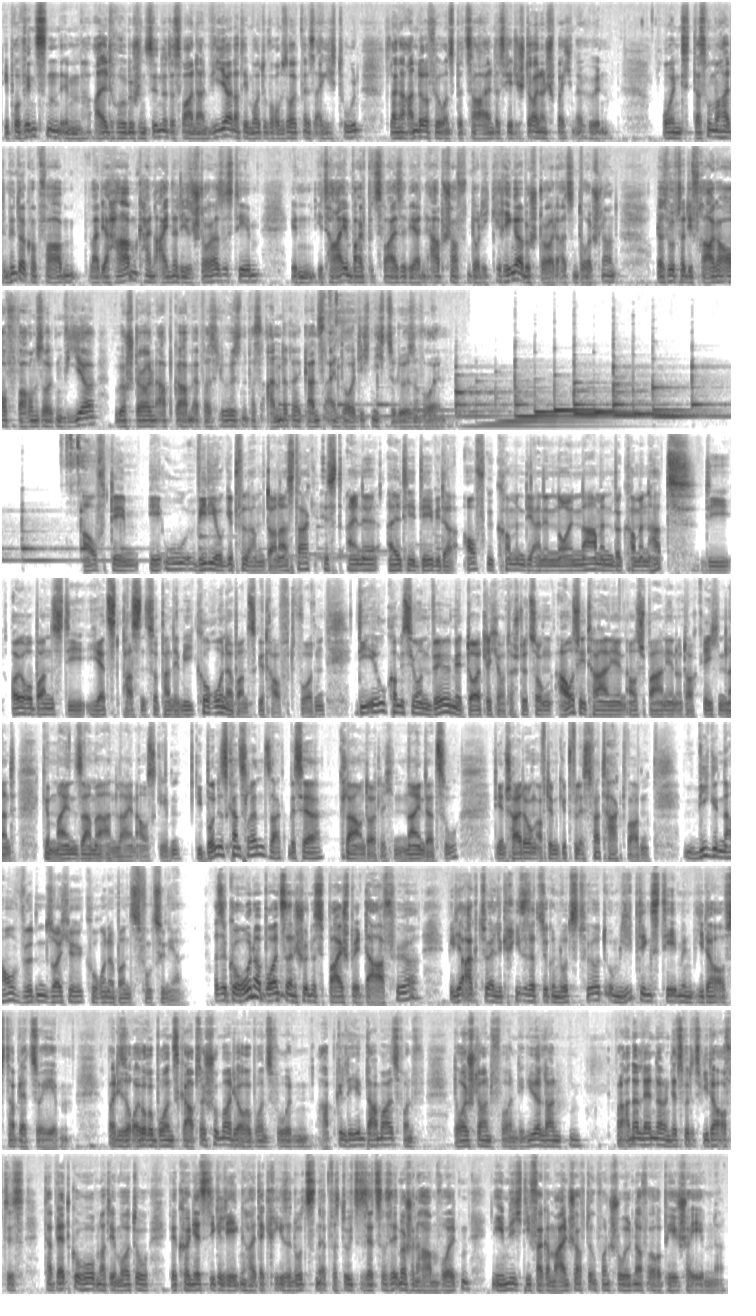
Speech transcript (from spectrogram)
die Provinzen im altrömischen Sinne, das waren dann wir, nach dem Motto, warum sollten wir das eigentlich tun, solange andere für uns bezahlen, dass wir die Steuern entsprechend erhöhen. Und das muss man halt im Hinterkopf haben, weil wir haben kein einheitliches Steuersystem. In Italien beispielsweise werden Erbschaften deutlich geringer besteuert als in Deutschland. Und das wirft halt die Frage auf, warum sollten wir über Steuern und Abgaben etwas lösen, was andere ganz eindeutig nicht zu lösen wollen. Auf dem EU-Videogipfel am Donnerstag ist eine alte Idee wieder aufgekommen, die einen neuen Namen bekommen hat. Die Eurobonds, die jetzt passend zur Pandemie Corona-Bonds getauft wurden. Die EU-Kommission will mit deutlicher Unterstützung aus Italien, aus Spanien und auch Griechenland gemeinsame Anleihen ausgeben. Die Bundeskanzlerin sagt bisher klar und deutlich Nein dazu. Die Entscheidung auf dem Gipfel ist vertagt worden. Wie genau würden solche Corona-Bonds funktionieren? Also Corona-Bonds sind ein schönes Beispiel dafür, wie die aktuelle Krise dazu genutzt wird, um Lieblingsthemen wieder aufs Tablett zu heben. Bei diese Euro-Bonds gab es ja schon mal. Die Euro-Bonds wurden abgelehnt damals von Deutschland, von den Niederlanden von anderen Ländern. Und jetzt wird es wieder auf das Tablett gehoben nach dem Motto, wir können jetzt die Gelegenheit der Krise nutzen, etwas durchzusetzen, was wir immer schon haben wollten, nämlich die Vergemeinschaftung von Schulden auf europäischer Ebene.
